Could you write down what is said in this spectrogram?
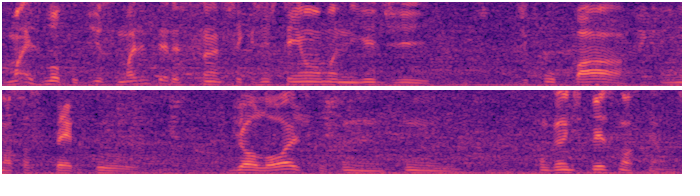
O mais louco disso, o mais interessante é que a gente tem uma mania de, de culpar o nosso aspecto biológico com, com, com o ganho de peso que nós temos.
